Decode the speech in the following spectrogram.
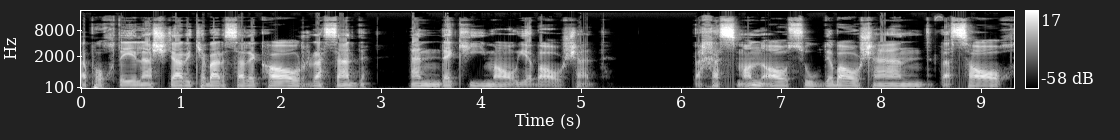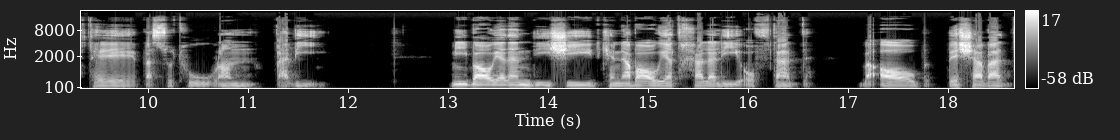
و پخته لشکر که بر سر کار رسد اندکی مایه باشد. و خسمان آسوده باشند و ساخته و ستوران قوی. می باید اندیشید که نباید خللی افتد و آب بشود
